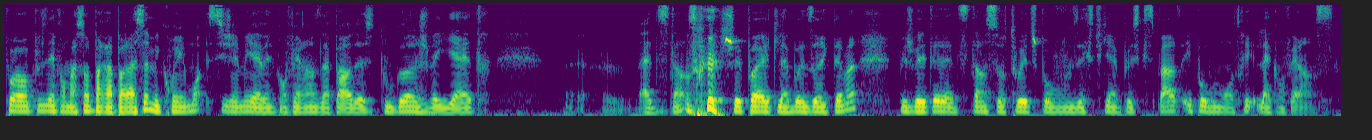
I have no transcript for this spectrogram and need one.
pour avoir plus d'informations par rapport à ça. Mais croyez-moi, si jamais il y avait une conférence de la part de Google, je vais y être euh, à distance. je vais pas être là-bas directement, mais je vais être à distance sur Twitch pour vous expliquer un peu ce qui se passe et pour vous montrer la conférence.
